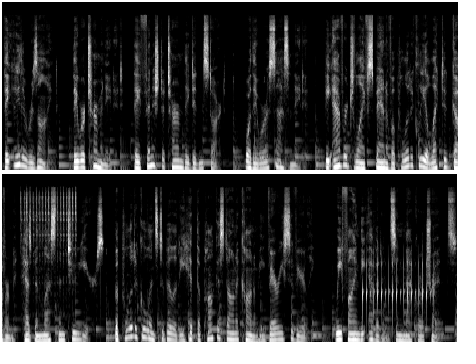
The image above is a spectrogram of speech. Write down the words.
They either resigned, they were terminated, they finished a term they didn't start, or they were assassinated. The average lifespan of a politically elected government has been less than two years, but political instability hit the Pakistan economy very severely. We find the evidence in macro trends.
